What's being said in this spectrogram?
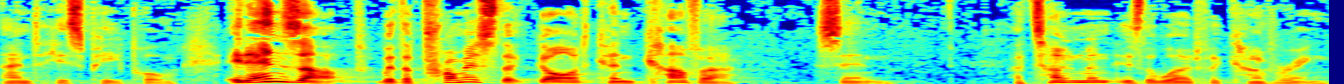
and his people. It ends up with the promise that God can cover sin. Atonement is the word for covering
